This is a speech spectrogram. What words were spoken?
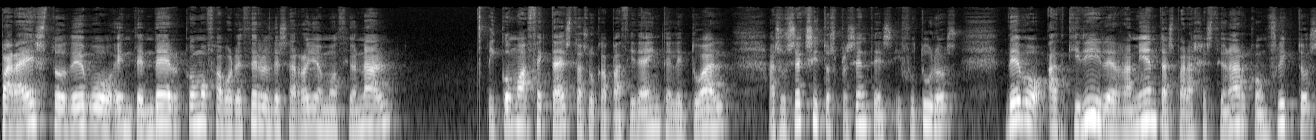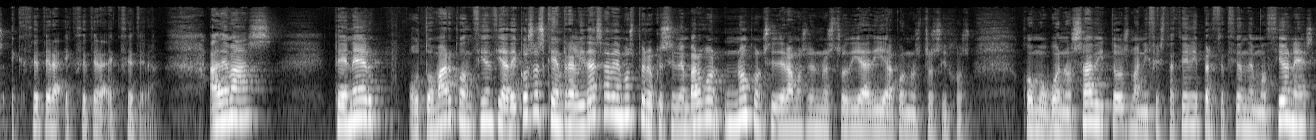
Para esto debo entender cómo favorecer el desarrollo emocional y cómo afecta esto a su capacidad intelectual, a sus éxitos presentes y futuros, debo adquirir herramientas para gestionar conflictos, etcétera, etcétera, etcétera. Además, tener o tomar conciencia de cosas que en realidad sabemos pero que sin embargo no consideramos en nuestro día a día con nuestros hijos, como buenos hábitos, manifestación y percepción de emociones,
